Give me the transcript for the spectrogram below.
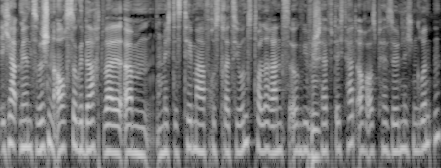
Ich habe mir inzwischen auch so gedacht, weil ähm, mich das Thema Frustrationstoleranz irgendwie hm. beschäftigt hat, auch aus persönlichen Gründen,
